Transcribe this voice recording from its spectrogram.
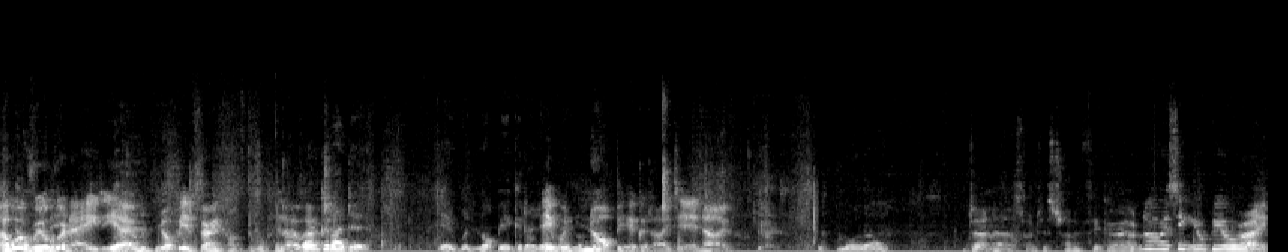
Oh, a real grenade. Yeah, Yeah. it would not be a very comfortable pillow. Or a good all. idea. It would not be a good idea. It would not be a good idea. No. More. I don't know. That's what I'm just trying to figure out. No, I think you'll be all right.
